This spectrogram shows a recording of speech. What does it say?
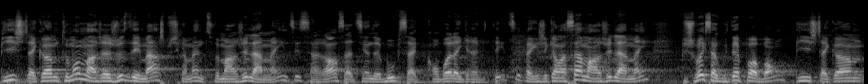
Puis j'étais comme, tout le monde mangeait juste des marches, puis je suis comme, Man, tu veux manger la main, tu sais, c'est rare, ça tient debout, puis ça combat la gravité, tu sais. Fait que j'ai commencé à manger de la main, puis je trouvais que ça goûtait pas bon, puis j'étais comme,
